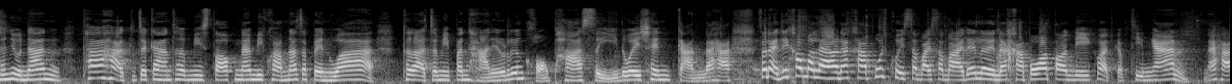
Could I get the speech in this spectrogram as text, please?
ฉันอยู่นั่น ถ้าหากกิจการเธอมีสต็อกนะมีความน่าจะเป็นว่า เธออาจจะมีปัญหาในเรื่องของภาษีด้วยเช่นกันนะคะท่านไหนที่เข้ามาแล้วนะคะ พูดคุยสบาย ๆ ได้เลยนะคะ เพราะว่าตอนนี้ขวัดกับทีมงานนะคะ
